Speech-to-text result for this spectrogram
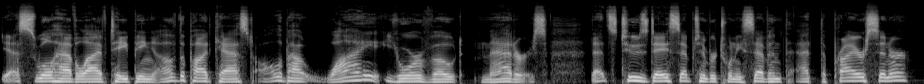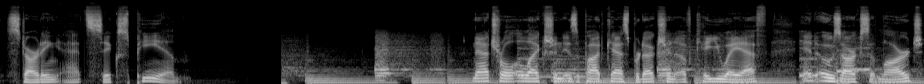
Yes, we'll have live taping of the podcast all about why your vote matters. That's Tuesday, September 27th at the Pryor Center, starting at 6 p.m. Natural Election is a podcast production of KUAF and Ozarks at Large.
